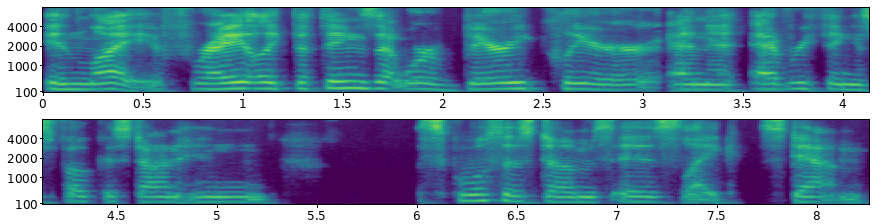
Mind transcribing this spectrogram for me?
in life right? Like the things that were very clear and everything is focused on in school systems is like stem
